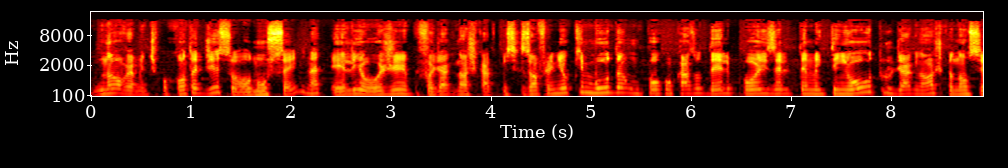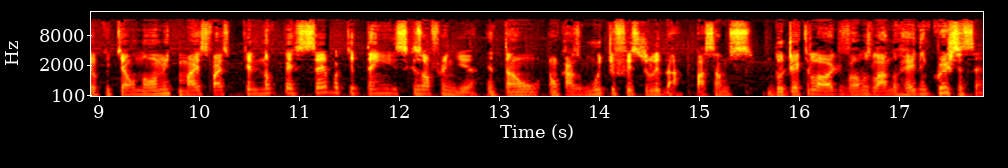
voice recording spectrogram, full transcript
Não, obviamente, por conta disso, ou não sei, né? Ele hoje foi diagnosticado com esquizofrenia, o que muda um pouco o caso dele, pois ele também tem outro diagnóstico, eu não sei o que é o nome, mas faz com que ele não perceba que tem esquizofrenia. Então, é um caso muito difícil de lidar. Passamos do Jake Lloyd, vamos lá no Hayden Christensen,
